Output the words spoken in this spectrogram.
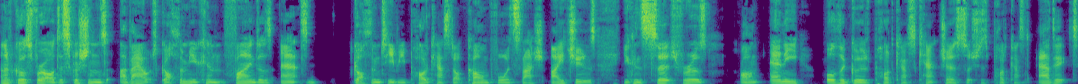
And of course, for our discussions about Gotham, you can find us at gothamtvpodcast.com forward slash iTunes. You can search for us on any other good podcast catcher such as Podcast Addict,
